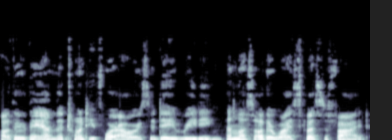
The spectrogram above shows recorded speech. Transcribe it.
Other than the 24 hours a day reading, unless otherwise specified,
